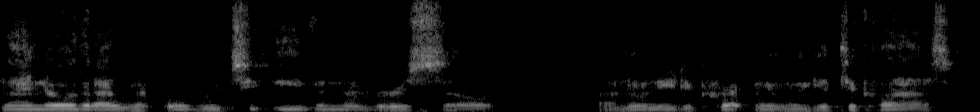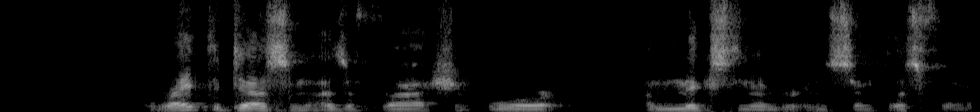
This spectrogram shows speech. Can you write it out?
And I know that I went over to even numbers, so uh, no need to correct me when we get to class. Write the decimal as a fraction or a mixed number in simplest form.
